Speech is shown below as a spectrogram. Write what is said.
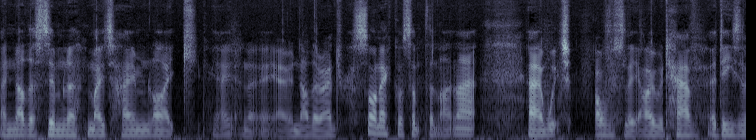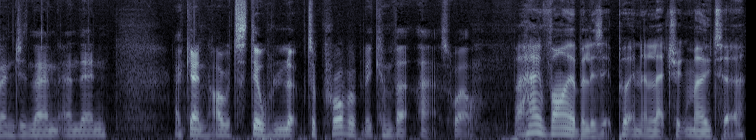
another similar motorhome, like you know, another Adria Sonic or something like that, uh, which obviously I would have a diesel engine then, and then again I would still look to probably convert that as well. But how viable is it putting an electric motor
